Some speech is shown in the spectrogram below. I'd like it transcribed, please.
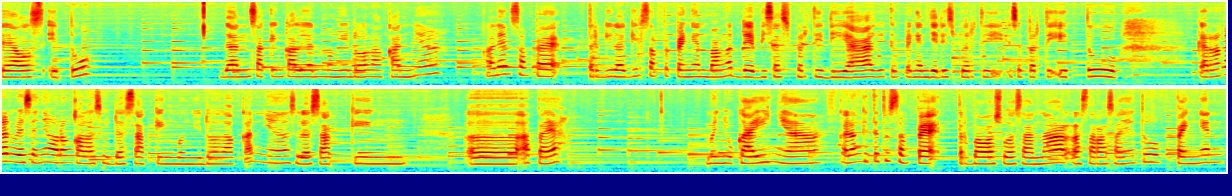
tales itu. Dan saking kalian mengidolakannya kalian sampai tergila-gila sampai pengen banget deh bisa seperti dia gitu pengen jadi seperti seperti itu. Karena kan biasanya orang kalau sudah saking mengidolakannya sudah saking uh, apa ya menyukainya. Kadang kita tuh sampai terbawa suasana rasa-rasanya tuh pengen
